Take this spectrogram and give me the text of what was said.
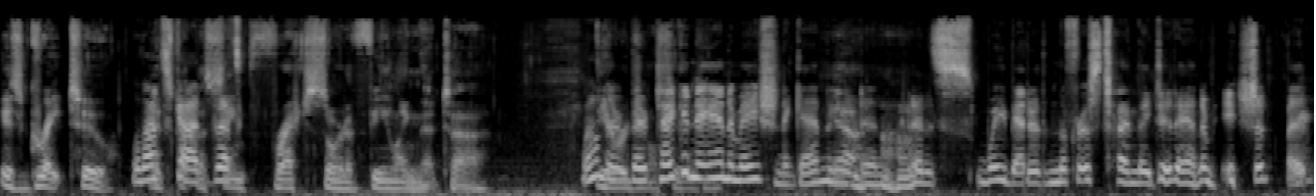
is great too. Well, that's it's got, got- the that's- same fresh sort of feeling that. Uh, Well, The they're, they're original taking to animation again, and, Yeah, and, uh-huh. and it's way better than the first time they did animation. But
